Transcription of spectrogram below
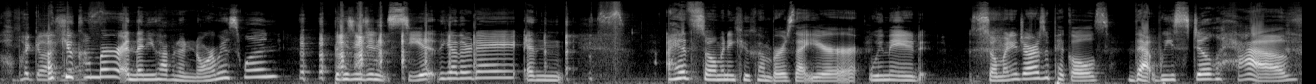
oh my a god. yes. cucumber and then you have an enormous one because you didn't see it the other day and i had so many cucumbers that year we made so many jars of pickles that we still have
